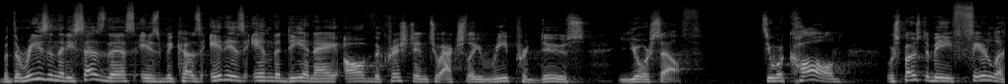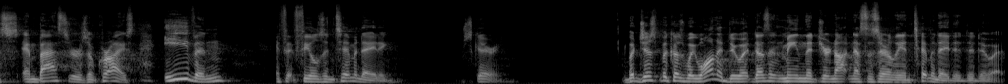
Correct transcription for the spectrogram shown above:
But the reason that he says this is because it is in the DNA of the Christian to actually reproduce yourself. See, we're called, we're supposed to be fearless ambassadors of Christ, even if it feels intimidating or scary. But just because we want to do it doesn't mean that you're not necessarily intimidated to do it.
